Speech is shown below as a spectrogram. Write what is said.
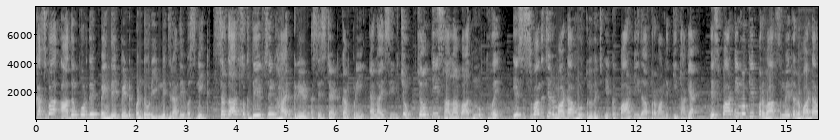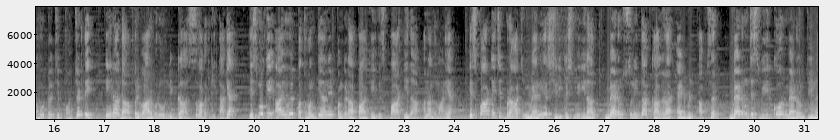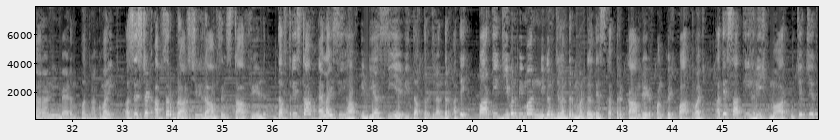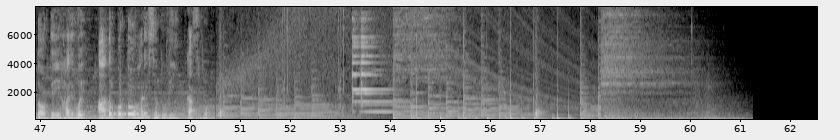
ਕਸਬਾ ਆਦਮਪੁਰ ਦੇ ਪੈਂਦੇ ਪਿੰਡ ਪੰਡੋਰੀ ਨਿਜਰਾ ਦੇ ਵਸਨੀਕ Sardar Sukhdev Singh higher grade assistant company LIC ਵਿੱਚੋਂ 34 ਸਾਲਾਂ ਬਾਅਦ ਮੁਕਤ ਹੋਏ। ਇਸ ਸਬੰਧ 'ਚ ਰਮਾਡਾ ਹੋਟਲ ਵਿੱਚ ਇੱਕ ਪਾਰਟੀ ਦਾ ਪ੍ਰਬੰਧ ਕੀਤਾ ਗਿਆ। ਇਸ ਪਾਰਟੀ ਮੌਕੇ ਪਰਿਵਾਰ ਸਮੇਤ ਰਮਾਡਾ ਹੋਟਲ 'ਚ ਪਹੁੰਚਣ ਤੇ ਇਹਨਾਂ ਦਾ ਪਰਿਵਾਰ ਵੱਲੋਂ ਨਿੱਘਾ ਸਵਾਗਤ ਕੀਤਾ ਗਿਆ। ਇਸ ਮੌਕੇ ਆਏ ਹੋਏ ਪਤਵੰਤਿਆਂ ਨੇ ਭੰਗੜਾ ਪਾ ਕੇ ਇਸ ਪਾਰਟੀ ਦਾ ਆਨੰਦ ਮਾਣਿਆ। ਇਸ ਪਾਰਟੀ 'ਚ branch manager Shri Kashmiri Lal, madam Sunita Kalra, admin ਅਫਸਰ, madam Jasvir Kaur, madam Veena Rani, madam Bandana Kumari, assistant ਅਫਸਰ branch Shri Ram Singh staff field, ਦਫ਼ਤਰੀ staff LIC of India CAV ਦਫ਼ਤਰ ਜਲੰਧਰ ਅਤੇ ਭਾਰਤੀ ਜੀਵਨ ਬੀਮਾ ਨਿਗਮ ਜਲੰਧਰ ਮੰਡਲ ਦੇ ਸਕੱਤਰ ਕਾਮਰੇਡ ਪੰਕਜ ਭਾਰਤਵਜ ਅਤੇ ਸਾਥੀ ਹਰੀਸ਼ ਕੁਮਾਰ ਉਚੇਚੇ ਤੌਰ ਤੇ ਹਾਜ਼ਰ ਹੋਏ। ਆਦਮਪੁਰ ਤੋਂ ਹਨੀ ਸੰਧੂ ਦੀ ਕਸਬੋ।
